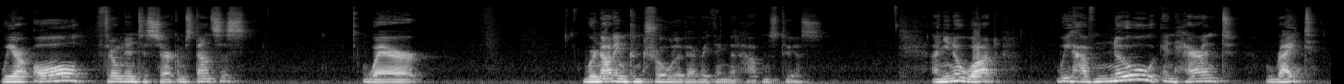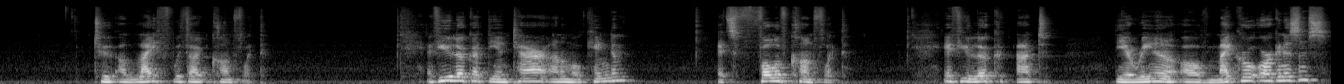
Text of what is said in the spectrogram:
We are all thrown into circumstances where we're not in control of everything that happens to us. And you know what? We have no inherent right to a life without conflict. If you look at the entire animal kingdom, it's full of conflict. If you look at the arena of microorganisms,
